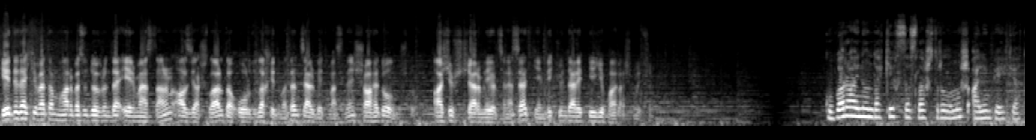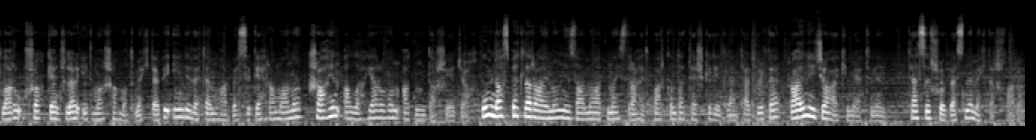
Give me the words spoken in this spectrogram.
Qeyd edək ki, Vətən müharibəsi dövründə Ermənistanın azyaşlıları da orduda xidmətə cəlb etməsinin şahidi olmuşdur. Akif Şükərimli Elçin Əsəd, Yenilik Gündəlik bilgi paylaşımı üçün. Quba rayonundakı ixtisaslaşdırılmış Olimpiya ehtiyatları Uşaq Gənclər İdman Şahmat Məktəbi indi Vətən müharibəsi qəhrəmanı Şahin Allahyarovun adını daşıyacaq. Bu münasibətlə rayonun Nizami adına istirahət parkında təşkil edilən tədbirdə rayon icra hakimiyyətinin, təhsil şöbəsinin əməkdaşları,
